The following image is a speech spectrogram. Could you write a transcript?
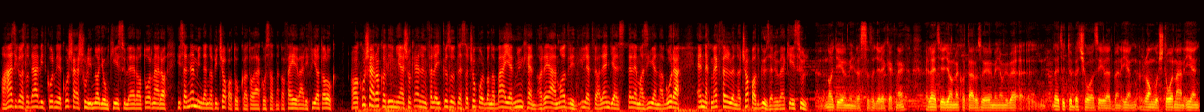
A házigazda Dávid Kornél kosársuli nagyon készül erre a tornára, hiszen nem mindennapi csapatokkal találkozhatnak a fehérvári fiatalok. A kosár akadémiások ellenfelei között lesz a csoportban a Bayern München, a Real Madrid, illetve a lengyel Stelema Gora. Ennek megfelelően a csapat gőzerővel készül. Nagy élmény lesz ez a gyerekeknek. Lehet, hogy egy olyan meghatározó élmény, amiben eh, lehet, hogy többet soha az életben ilyen rangos tornán, ilyen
